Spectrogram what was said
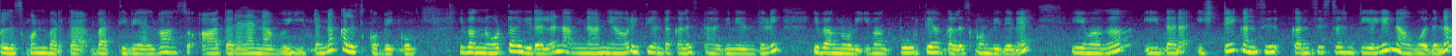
ಕಲಿಸ್ಕೊಂಡು ಬರ್ತಾ, ಬರ್ತೀವಿ ಅಲ್ವಾ? ಸೊ ಆ ಥರನ ನಾವು ಹಿಟ್ಟನ್ನು ಕಲಿಸ್ಕೋಬೇಕು. ಇವಾಗ ನೋಡ್ತಾ ಇದ್ದೀರಲ್ಲ, ನಾನು ನಾನು ಯಾವ ರೀತಿ ಅಂತ ಕಲಿಸ್ತಾ ಇದ್ದೀನಿ ಅಂಥೇಳಿ ಇವಾಗ ನೋಡಿ, ಇವಾಗ ಪೂರ್ತಿಯಾಗಿ ಕಲಿಸ್ಕೊಂಡಿದ್ದೇನೆ. ಇವಾಗ ಈ ಥರ ಇಷ್ಟೇ ಕನ್ಸಿ ಕನ್ಸಿಸ್ಟೆನ್ಸಿಯಲ್ಲಿ ನಾವು ಅದನ್ನು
